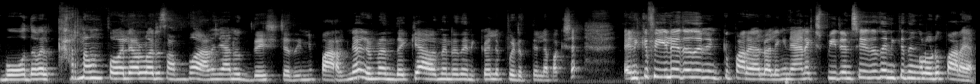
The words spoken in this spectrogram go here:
ബോധവൽക്കരണം പോലെയുള്ള ഒരു സംഭവമാണ് ഞാൻ ഉദ്ദേശിച്ചത്. ഇനി പറഞ്ഞു വരുമ്പോൾ എന്തൊക്കെയാവുന്നുണ്ടെന്ന് എനിക്ക് വല്ല പിടുത്തില്ല. പക്ഷെ എനിക്ക് ഫീൽ ചെയ്തത് എനിക്ക് പറയാമല്ലോ അല്ലെങ്കിൽ ഞാൻ എക്സ്പീരിയൻസ് ചെയ്തത് എനിക്ക് നിങ്ങളോട് പറയാം.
